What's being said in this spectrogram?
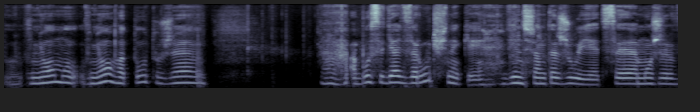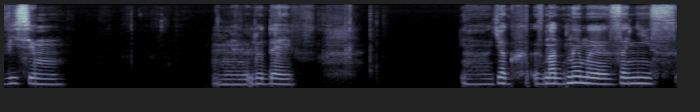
В, ньому, в нього тут уже е, або сидять заручники, він шантажує. Це може вісім людей як над ними заніс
